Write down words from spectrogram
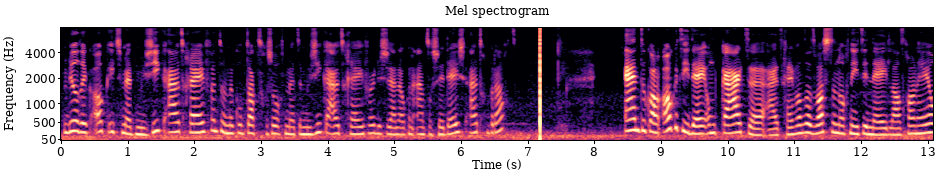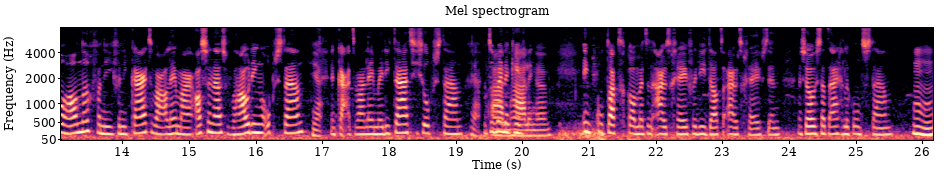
wilde ik ook iets met muziek uitgeven. Toen heb ik contact gezocht met een muziekuitgever. Dus er zijn ook een aantal cd's uitgebracht. En toen kwam ook het idee om kaarten uit te geven. Want dat was er nog niet in Nederland. Gewoon heel handig. Van die, van die kaarten waar alleen maar asana's of houdingen op staan. Ja. En kaarten waar alleen meditaties op staan ja, toen ben ik in- contact gekomen met een uitgever die dat uitgeeft. En, en zo is dat eigenlijk ontstaan. Mhm.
